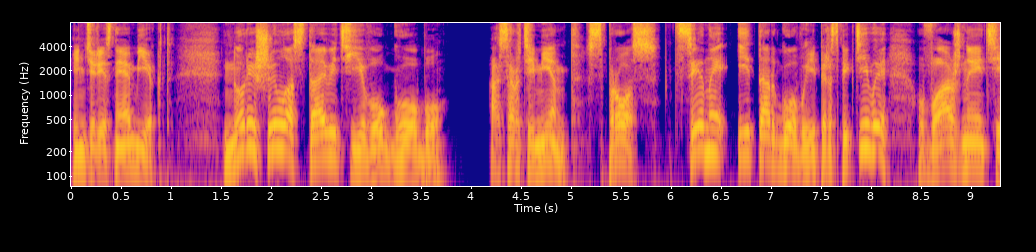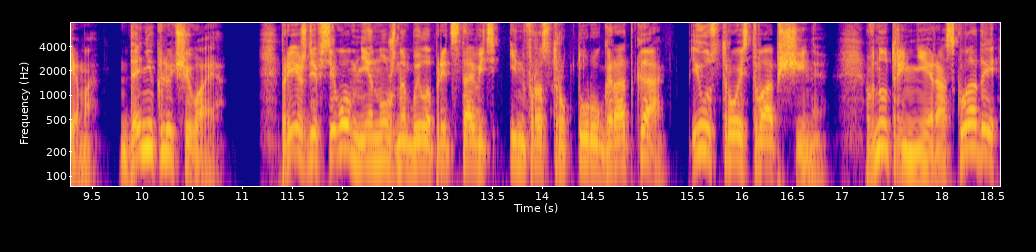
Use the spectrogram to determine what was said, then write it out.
интересный объект, но решил оставить его Гобу. Ассортимент, спрос, цены и торговые перспективы – важная тема, да не ключевая. Прежде всего мне нужно было представить инфраструктуру городка и устройство общины, внутренние расклады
